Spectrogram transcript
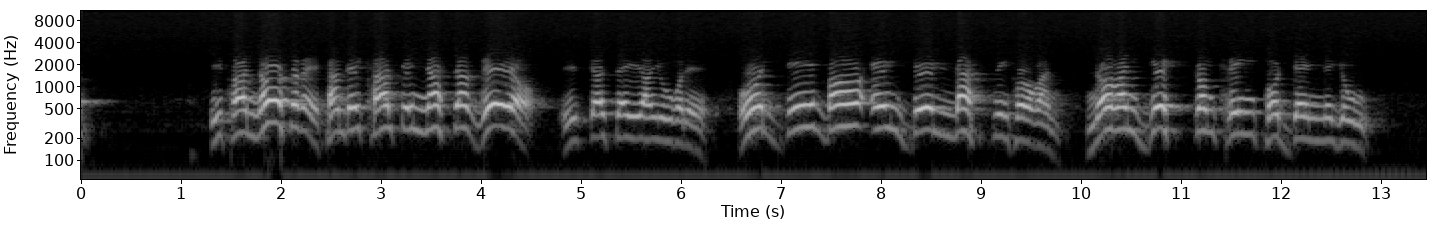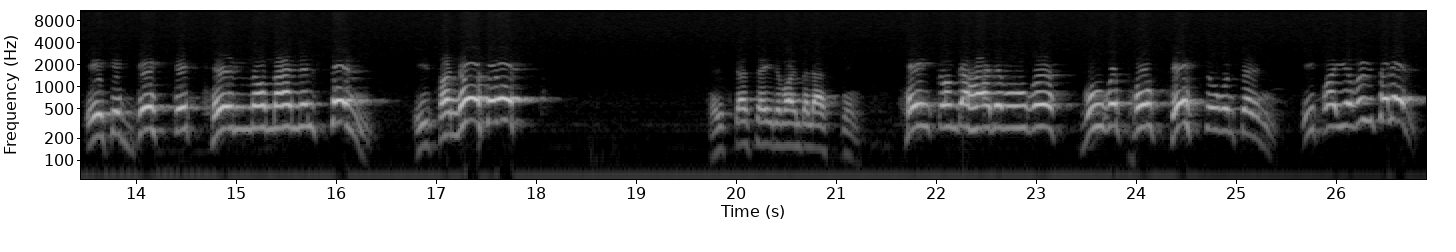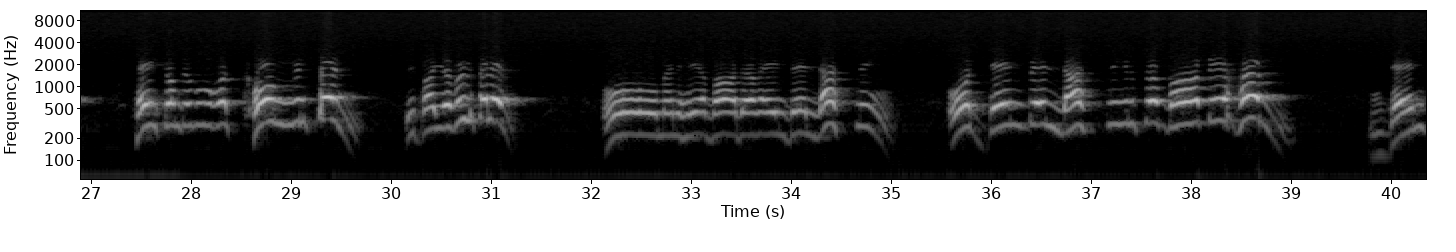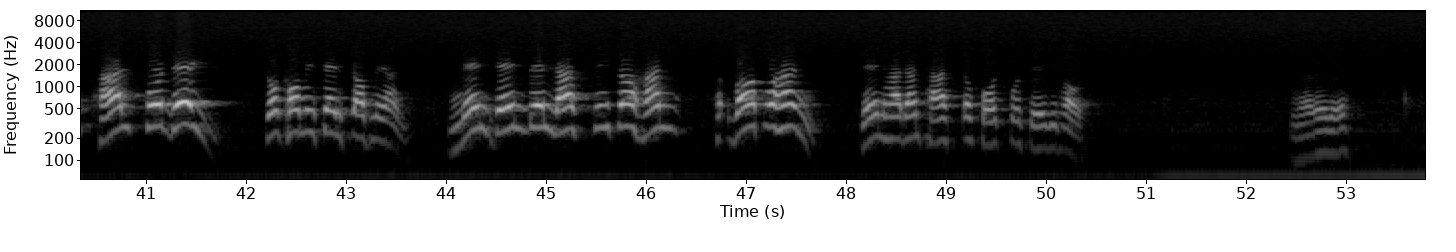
ifra Nasaret. Han ble kalt en nasareer. Jeg skal si han gjorde det. Og det var en belastning for han når han gikk omkring på denne jord. Er ikke dette tømmermannens sønn ifra Nasaret? Jeg skal si det var en belastning. Tenk om det hadde vært, professorens sønn fra Jerusalem. Tenk om det hadde vært kongens sønn fra Jerusalem. Å, men her var det en belastning. Og den belastningen som var ved ham, den falt på deg som kom i selskap med ham. Men den belastning som han var på ham, den hadde han tatt og fått på seg ifra oss. Ja, det er det.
